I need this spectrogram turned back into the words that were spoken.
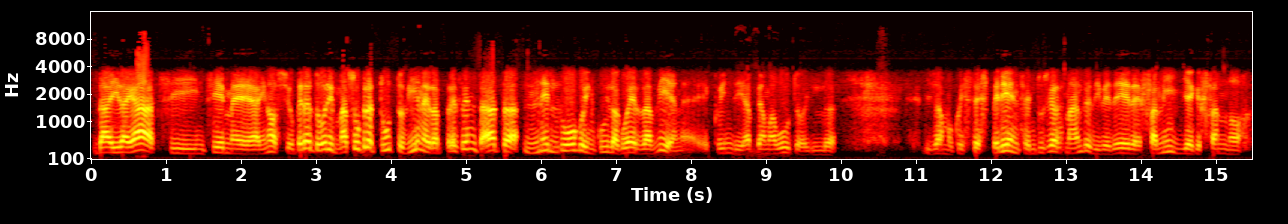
dai ragazzi insieme ai nostri operatori, ma soprattutto viene rappresentata nel luogo in cui la guerra avviene e quindi abbiamo avuto il, diciamo, questa esperienza entusiasmante di vedere famiglie che fanno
